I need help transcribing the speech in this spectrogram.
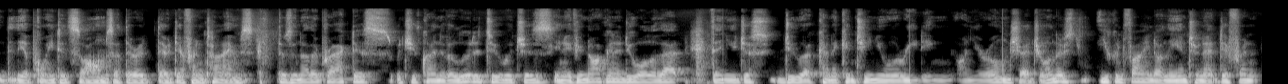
the appointed psalms at their their different times. There's another practice which you've kind of alluded to, which is you know if you're not going to do all of that, then you just do a kind of continual reading on your own schedule. And there's you can find on the internet different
